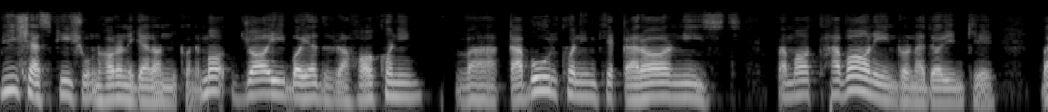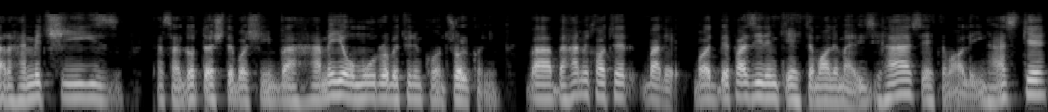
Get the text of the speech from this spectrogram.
بیش از پیش اونها رو نگران می‌کنه. ما جایی باید رها کنیم و قبول کنیم که قرار نیست و ما توان این رو نداریم که بر همه چیز تسلط داشته باشیم و همه امور رو بتونیم کنترل کنیم. و به همین خاطر بله باید بپذیریم که احتمال مریضی هست احتمال این هست که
